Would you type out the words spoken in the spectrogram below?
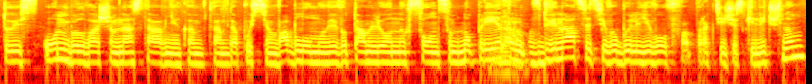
То есть он был вашим наставником, там, допустим, в Обломове, в «Утомленных солнцем», но при этом да. в «12» вы были его практически личным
